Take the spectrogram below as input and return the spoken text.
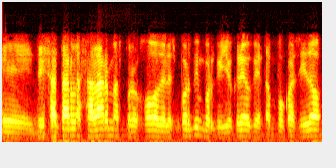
eh, desatar las alarmas por el juego del Sporting, porque yo creo que tampoco ha sido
